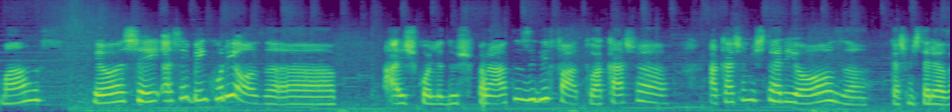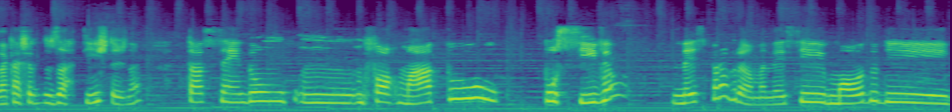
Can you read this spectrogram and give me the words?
Mas eu achei, achei bem curiosa a, a escolha dos pratos e de fato a caixa a caixa misteriosa, caixa misteriosa, a caixa dos artistas, né? Tá sendo um, um, um formato possível nesse programa, nesse modo de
